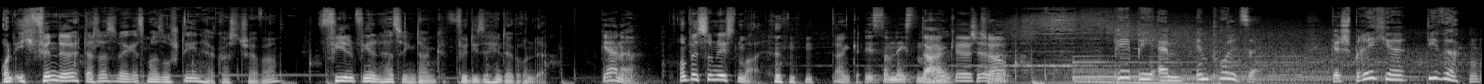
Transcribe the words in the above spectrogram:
Und ich finde, das lassen wir jetzt mal so stehen, Herr Köstschäfer. Vielen, vielen herzlichen Dank für diese Hintergründe. Gerne. Und bis zum nächsten Mal. Danke. Bis zum nächsten Mal. Danke, Tschö. ciao. PPM Impulse. Gespräche, die wirken.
